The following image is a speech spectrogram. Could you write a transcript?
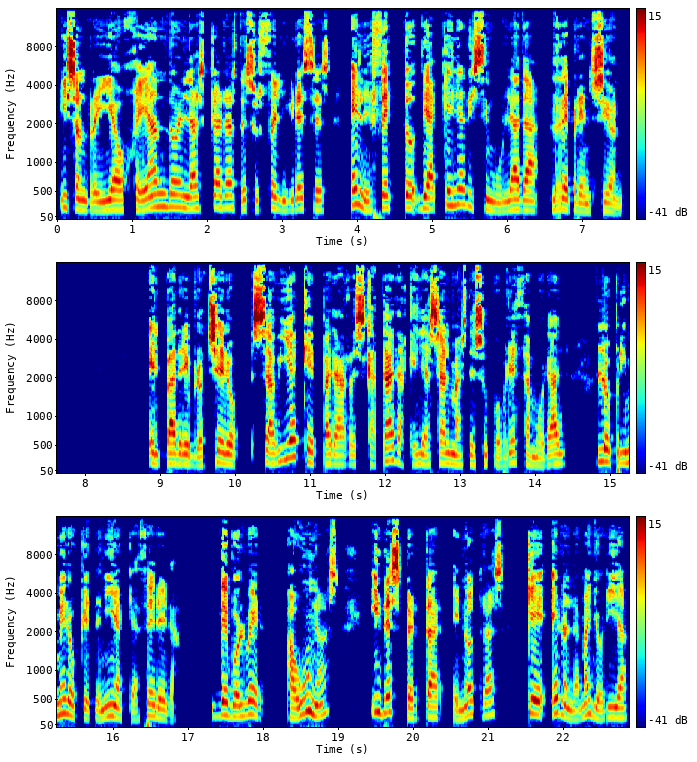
Y sonreía ojeando en las caras de sus feligreses el efecto de aquella disimulada reprensión. El padre brochero sabía que para rescatar aquellas almas de su pobreza moral, lo primero que tenía que hacer era devolver a unas y despertar en otras, que eran la mayoría,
